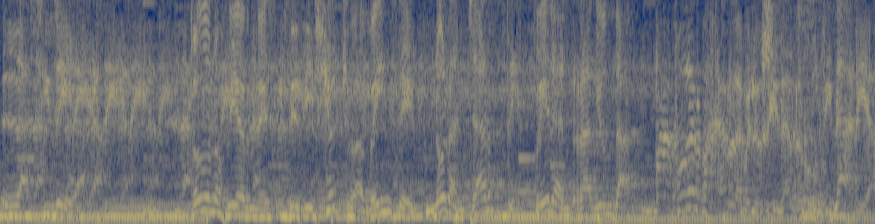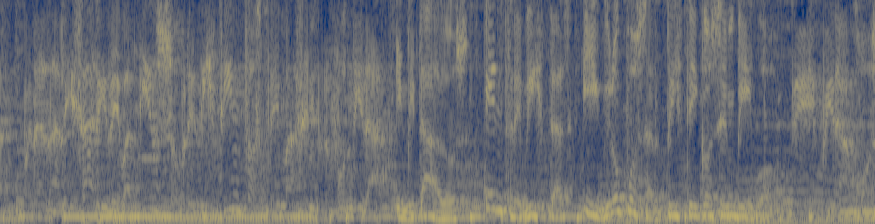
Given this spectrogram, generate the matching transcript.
las ideas. Todos los viernes de 18 a 20, Noranchar te espera en Radio UNDAD. Para poder bajar la velocidad rutinaria, para y debatir sobre distintos temas en profundidad. Invitados, entrevistas y grupos artísticos en vivo. Te esperamos.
